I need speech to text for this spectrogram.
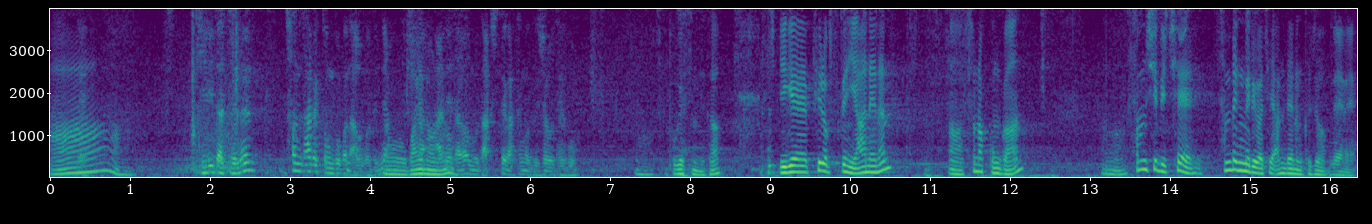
아 길이 자체는 1,400 정도가 나오거든요. 오, 많이 아, 나오네요. 안에다가 뭐 낚싯대 같은 거 넣으셔도 되고. 어, 좀 보겠습니다 이게 필요 없을 땐 이 안에는 어, 수납 공간 어, 30이 채 300ml가 채 안 되는 그죠 네네.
